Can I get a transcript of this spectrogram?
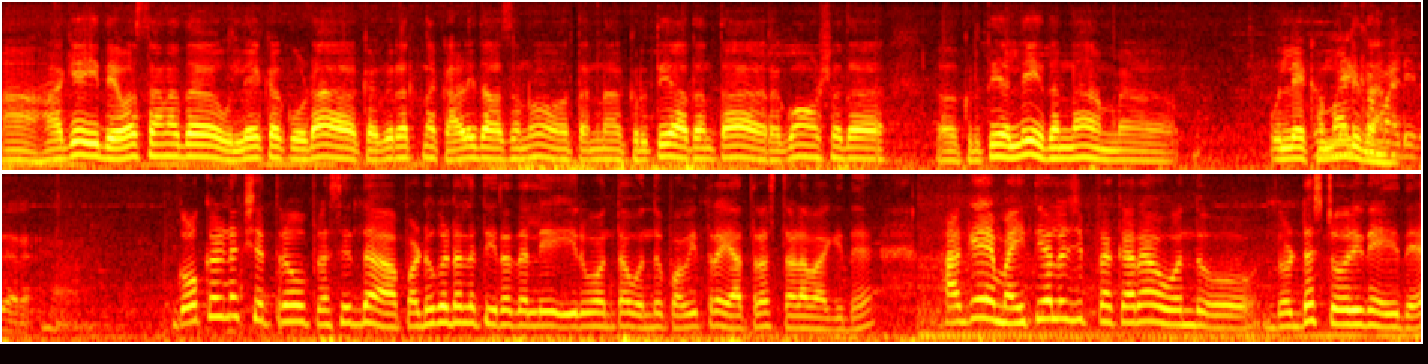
ಆ, ಹಾಗೆ ಈ ದೇವಸ್ಥಾನದ ಉಲ್ಲೇಖ ಕೂಡ ಕವಿರತ್ನ ಕಾಳಿದಾಸನು ತನ್ನ ಕೃತಿಯಾದಂಥ ರಘುವಂಶದ ಕೃತಿಯಲ್ಲಿ ಇದನ್ನು ಉಲ್ಲೇಖ ಮಾಡಿದ್ದಾರೆ. ಗೋಕರ್ಣ ಕ್ಷೇತ್ರವು ಪ್ರಸಿದ್ಧ ಪಡುಗಡಲ ತೀರದಲ್ಲಿ ಇರುವಂಥ ಒಂದು ಪವಿತ್ರ ಯಾತ್ರಾ ಸ್ಥಳವಾಗಿದೆ. ಹಾಗೆ ಮೈಥಿಯಾಲಜಿ ಪ್ರಕಾರ ಒಂದು ದೊಡ್ಡ ಸ್ಟೋರಿನೇ ಇದೆ.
